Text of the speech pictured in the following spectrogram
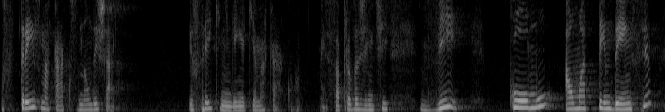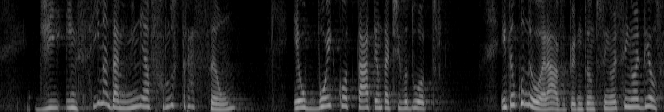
Os três macacos não deixaram. Eu sei que ninguém aqui é macaco, mas só para a gente ver como há uma tendência de, em cima da minha frustração, eu boicotar a tentativa do outro. Então, quando eu orava, perguntando para o Senhor, Senhor Deus,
